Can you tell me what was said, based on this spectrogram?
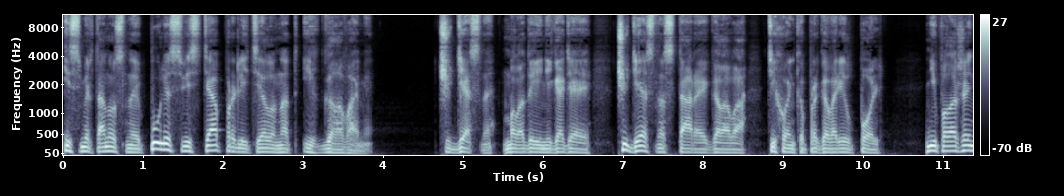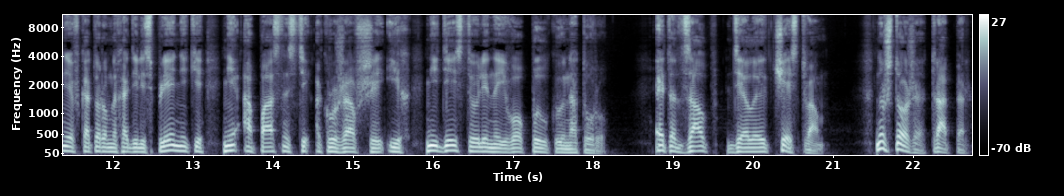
и смертоносная пуля свистя пролетела над их головами. «Чудесно, молодые негодяи! Чудесно, старая голова!» — тихонько проговорил Поль. Ни положение, в котором находились пленники, ни опасности, окружавшие их, не действовали на его пылкую натуру. Этот залп делает честь вам. Ну что же, траппер,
